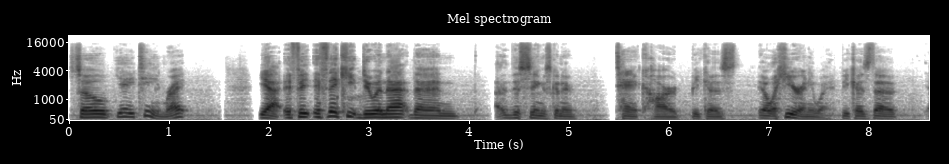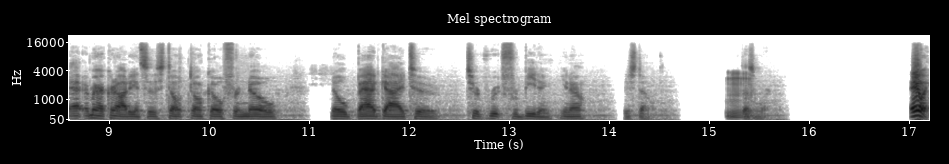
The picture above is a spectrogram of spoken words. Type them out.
So yay team, right? Yeah, if it, if they keep doing that, then uh, this thing's gonna tank hard because you know, here anyway, because the American audiences don't don't go for no no bad guy to to root for beating, you know, They just don't. Mm. Doesn't work. Anyway,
